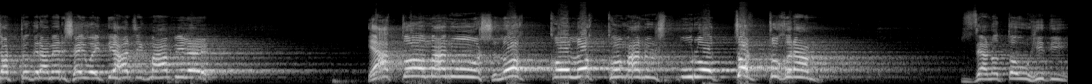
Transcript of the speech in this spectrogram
চট্টগ্রামের সেই ঐতিহাসিক মাহফিলে এত মানুষ, লক্ষ লক্ষ মানুষ পুরো চট্টগ্রাম যেন তৌহিদি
